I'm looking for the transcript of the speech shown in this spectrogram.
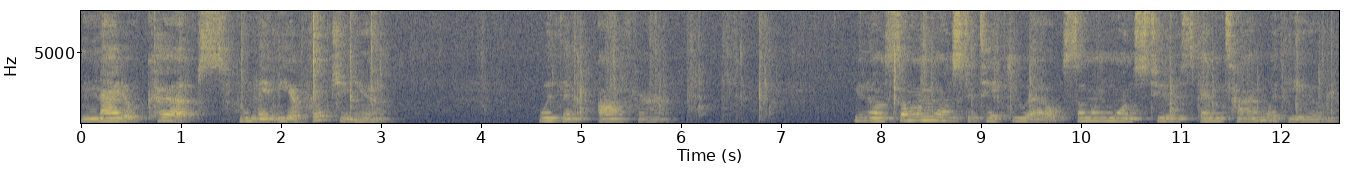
Knight of Cups who may be approaching you with an offer. You know, someone wants to take you out. Someone wants to spend time with you.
